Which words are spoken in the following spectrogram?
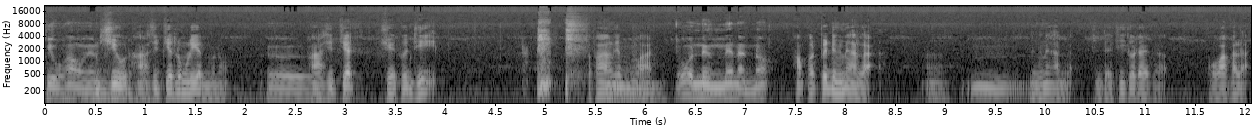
คิวเฮาเนี่ยมันคิวหา17โรงเรียนมาเนาะเออหา17เขตพื้นที่ สภาพนักเรียนวานโอ้หนึ่งแน่นั่นเนาะเฮาก็เป็นหนึ่งในหันละอืมหนึ่งในหันละสิ่งใดที่ตัวใดก็เพราะว่ากันละ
